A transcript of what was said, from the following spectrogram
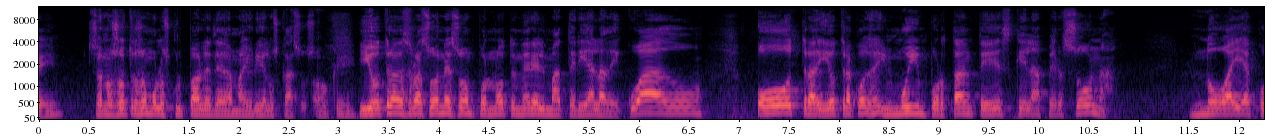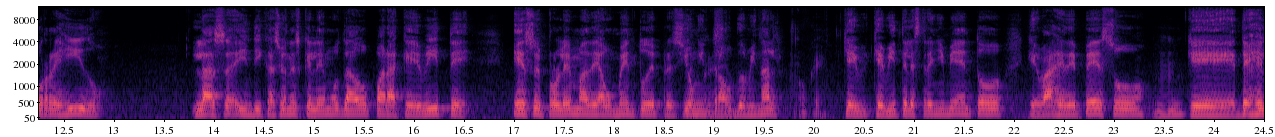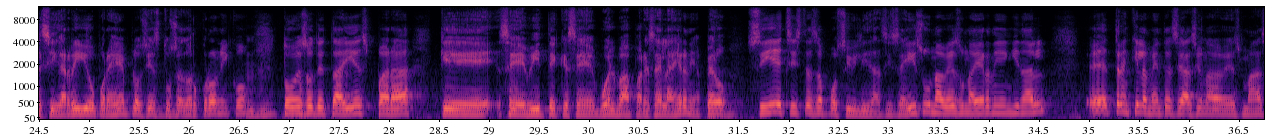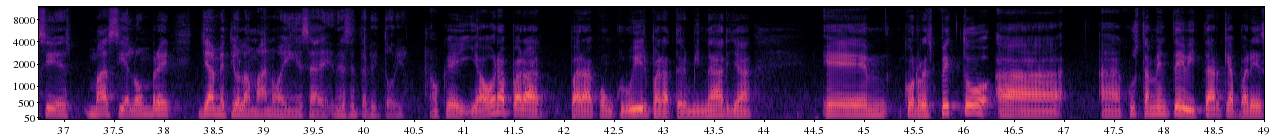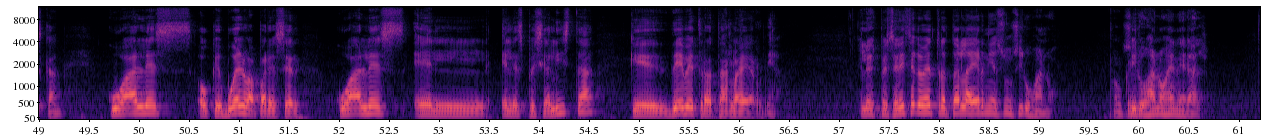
O sea, nosotros somos los culpables de la mayoría de los casos. Y otras razones son por no tener el material adecuado. Otra y otra cosa, y muy importante, es que la persona no haya corregido las indicaciones que le hemos dado para que evite es el problema de aumento de presión, intraabdominal. Que, evite el estreñimiento, que baje de peso, que deje el cigarrillo, por ejemplo, si es tosedor crónico. Todos esos detalles para que se evite que se vuelva a aparecer la hernia. Pero sí existe esa posibilidad. Si se hizo una vez una hernia inguinal, eh, tranquilamente se hace una vez más si, es, más si el hombre ya metió la mano ahí en, en ese territorio. Ok, y ahora para, para concluir, para terminar ya, Em, con respecto a, justamente evitar que aparezcan, ¿cuál es, o que vuelva a aparecer, cuál es el, especialista que debe tratar la hernia? El especialista que debe tratar la hernia es un cirujano, cirujano general.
